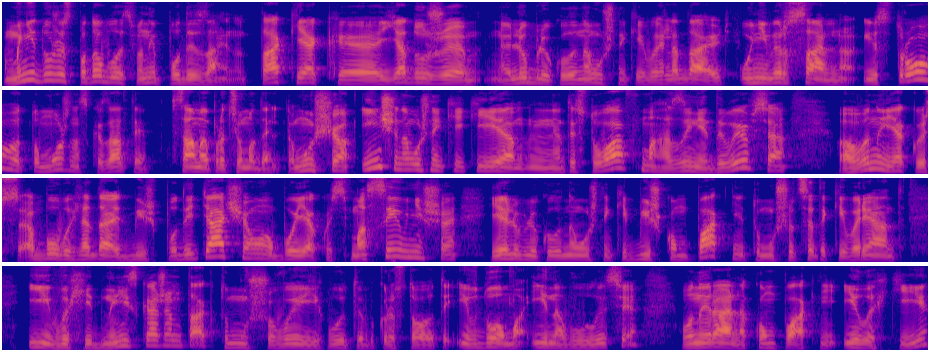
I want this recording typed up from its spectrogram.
Мені дуже сподобались вони по дизайну, так як е, я дуже люблю, коли наушники виглядають універсально і строго, то можна сказати саме про цю модель, тому що інші наушники, які я тестував в магазині, дивився. Вони якось або виглядають більш по-дитячому, або якось масивніше. Я люблю, коли наушники більш компактні, тому що це такий варіант і вихідний, скажімо так, тому що ви їх будете використовувати і вдома, і на вулиці. Вони реально компактні і легкі.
